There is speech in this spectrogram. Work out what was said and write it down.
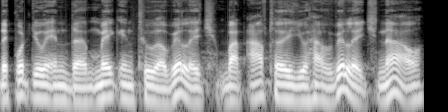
They put you in the make into a village, but after you have a village now,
